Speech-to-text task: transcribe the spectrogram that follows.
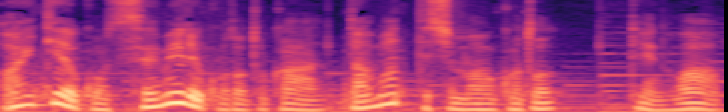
相手をこう責めることとか黙ってしまうことっていうのは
